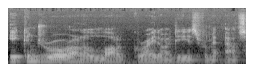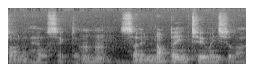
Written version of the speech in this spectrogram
it can draw on a lot of great ideas from outside of the health sector. Mm-hmm. So not being too insular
